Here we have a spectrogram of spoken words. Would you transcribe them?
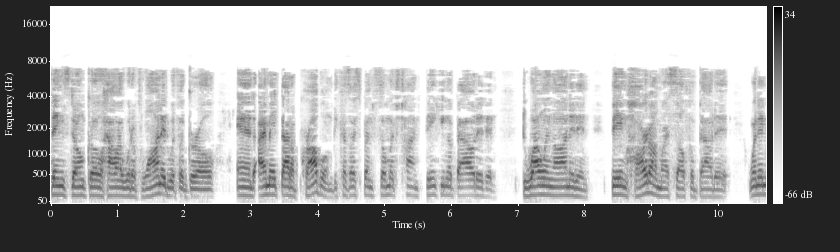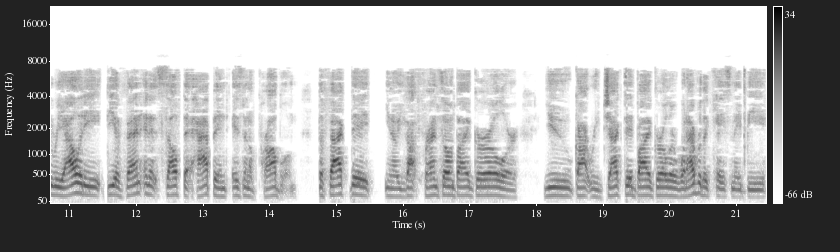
things don't go how I would have wanted with a girl and I make that a problem because I spend so much time thinking about it and dwelling on it and being hard on myself about it. When in reality, the event in itself that happened isn't a problem. The fact that, you know, you got friend zoned by a girl or you got rejected by a girl or whatever the case may be,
